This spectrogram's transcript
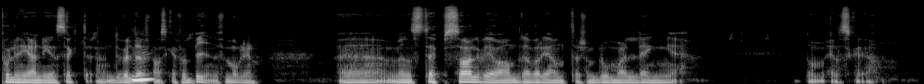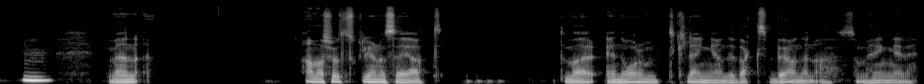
pollinerande insekter. Det är väl Mm. därför man skaffar bin förmodligen. Eh, men steppsalvia och andra varianter som blommar länge, de älskar jag. Mm. Men annars skulle jag nog säga att de här enormt klängande vaxbönorna som hänger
